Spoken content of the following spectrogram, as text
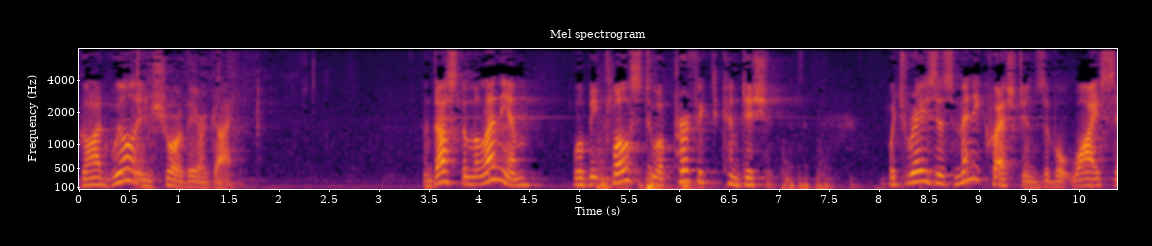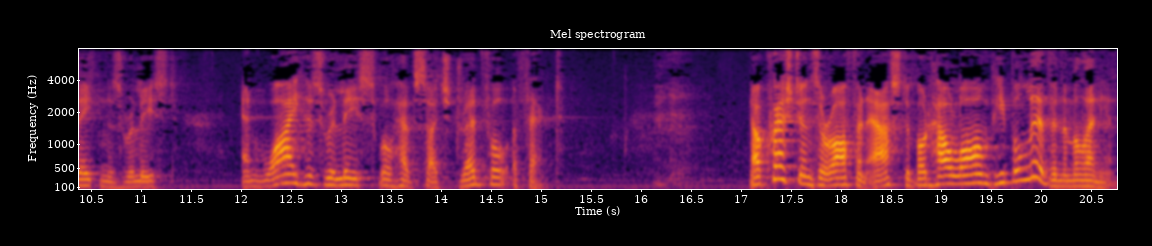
God will ensure they are guided. And thus the millennium will be close to a perfect condition, which raises many questions about why Satan is released and why his release will have such dreadful effect. Now, questions are often asked about how long people live in the millennium.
